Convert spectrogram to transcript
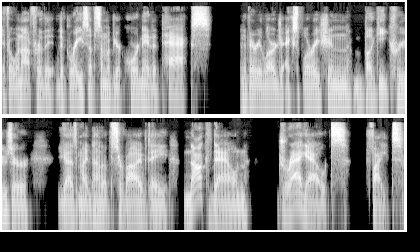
if it were not for the, the grace of some of your coordinated attacks and a very large exploration buggy cruiser, you guys might not have survived a knockdown, drag out fight.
